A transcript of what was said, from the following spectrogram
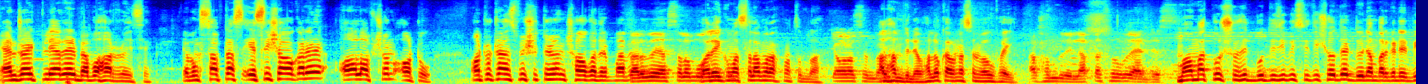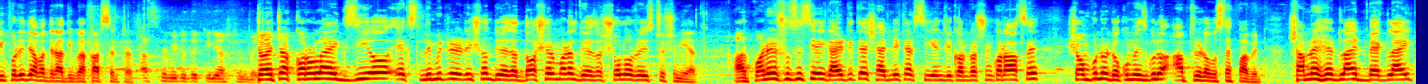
অ্যান্ড্রয়েড প্লেয়ারের ব্যবহার রয়েছে এবং সফটাস এসি সহকারে all option auto auto transmission সহকারে আসসালামু ওয়ালাইকুম আসসালাম রহমতুল্লাহ। কেমন আছেন আলহামদুলিল্লাহ ভালো কেমন আছেন বাবু ভাই? আলহামদুলিল্লাহ আপনার শুরু করে অ্যাড্রেস মোহাম্মদপুর শহীদ বুদ্ধিজীবী স্মৃতিসৌধের দুই নম্বর গেটের বিপরীতে আমাদের আদিবা কার সেন্টার আজকে ভিডিওতে কিনে আসছেন ভাই? Toyota Corolla Axio X limited edition দুই হাজার দশের মডেল দুই হাজার ষোলো রেজিস্ট্রেশন ইয়ার আর পনেরোশো সিসি এই গাড়িটিতে ষাট লিটার সিএনজি কনভার্সন করা আছে। সম্পূর্ণ ডকুমেন্টসগুলো আপডেট অবস্থায় পাবেন। সামনে হেডলাইট ব্যাকলাইট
